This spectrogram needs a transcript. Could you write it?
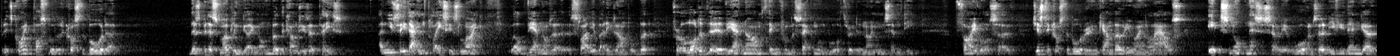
But it's quite possible that across the border, there's a bit of smuggling going on, but the country's at peace. And you see that in places like, well, Vietnam's a, a slightly a bad example, but for a lot of the Vietnam thing from the Second World War through to 1975 or so, just across the border in Cambodia or in Laos, it's not necessarily at war. And certainly if you then go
